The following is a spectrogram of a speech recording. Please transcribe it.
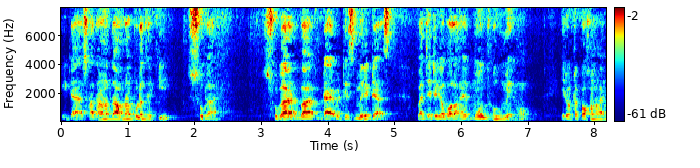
এটা সাধারণত আমরা বলে থাকি সুগার। সুগার বা ডায়াবেটিস মেলিটাস বা যেটাকে বলা হয় মধুমেহ। এই রোগটা কখন হয়?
